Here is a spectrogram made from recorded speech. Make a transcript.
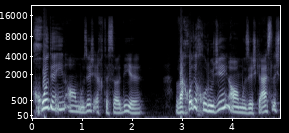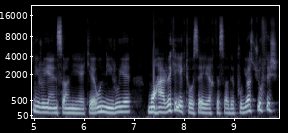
خود این آموزش اقتصادیه و خود خروجی این آموزش که اصلش نیروی انسانیه که اون نیروی محرک یک توسعه اقتصاد پویاست جفتش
